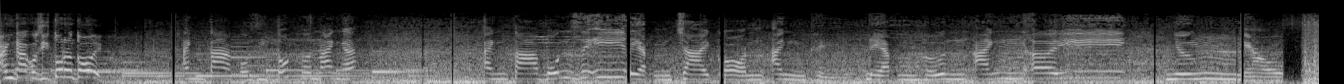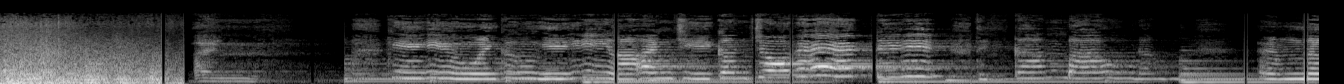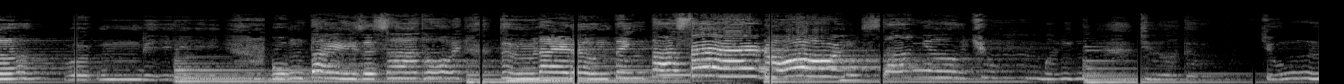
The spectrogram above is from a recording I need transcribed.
Anh ta có gì tốt hơn tôi? Anh ta có gì tốt hơn anh á? Anh ta vốn dĩ đẹp trai Còn anh thì đẹp hơn anh ấy. Nhưng nghèo. Anh khi yêu anh cứ nghĩ là anh chỉ cần cho hết buông tay rời xa thôi. Từ nay đường tình ta sẽ đổi. Xa như chúng mình chưa từng chúng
